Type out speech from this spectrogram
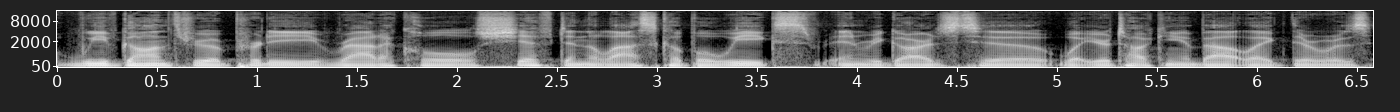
we've gone through a pretty radical shift in the last couple of weeks in regards to what you're talking about. Like there was,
